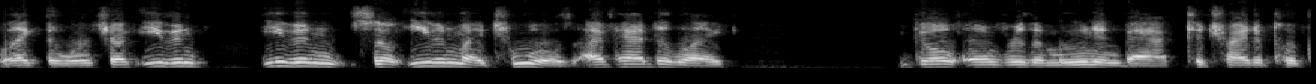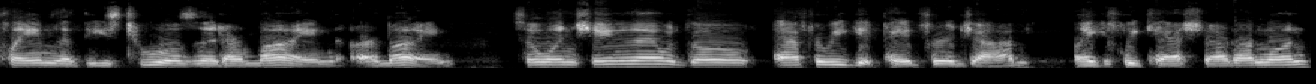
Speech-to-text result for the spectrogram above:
like the work truck. Even even so, even my tools, I've had to like go over the moon and back to try to proclaim that these tools that are mine are mine. So when Shane and I would go after we get paid for a job, like if we cashed out on one,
